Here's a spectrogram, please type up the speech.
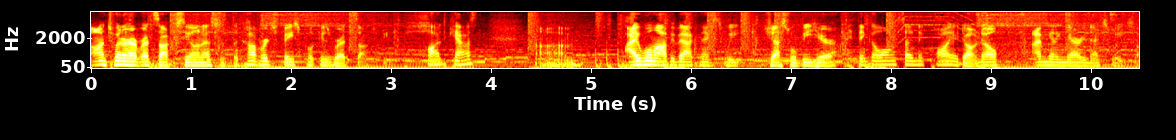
On Twitter at Red Sox CLNS is the coverage. Facebook is Red Sox Beat Podcast. Um, I will not be back next week. Jess will be here, I think, alongside Nick. I don't know. I'm getting married next week, so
